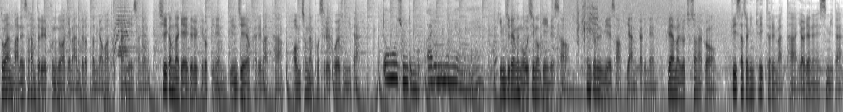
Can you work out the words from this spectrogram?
또한 많은 사람들을 분노하게 만들었던 영화 독감이에서는 실감나게 애들을 괴롭히는 윤지의 역할을 맡아 엄청난 포스를 보여줍니다. 똥오줌도 못 가리는 놈이었네. 김주령은 오징어 게임에서 생존을 위해서 앞뒤 안 가리는 그야말로 초절하고 필사적인 캐릭터를 맡아 열연을 했습니다.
